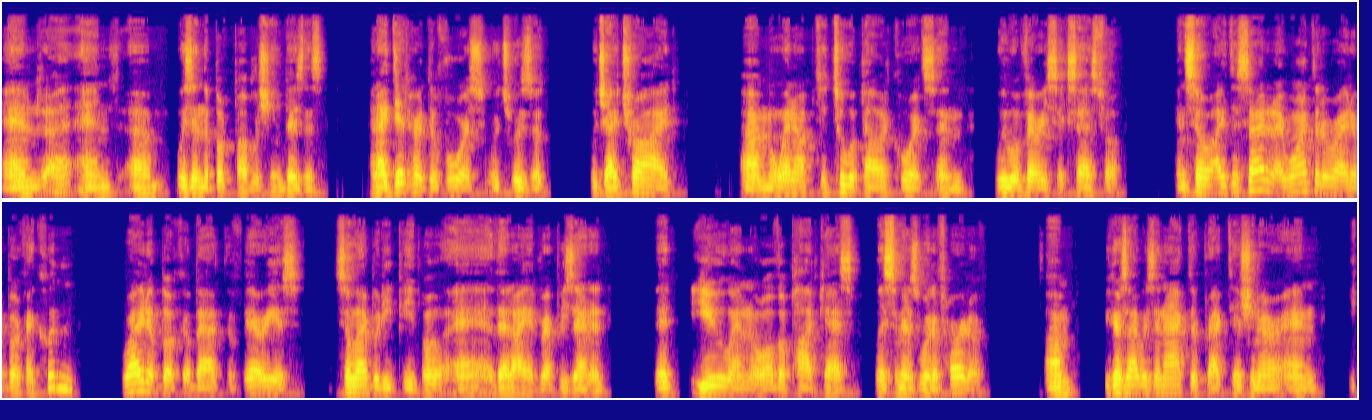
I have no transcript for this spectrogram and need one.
and uh, and um, was in the book publishing business. And I did her divorce, which was a which I tried, um, went up to two appellate courts, and we were very successful. And so I decided I wanted to write a book. I couldn't write a book about the various celebrity people uh, that I had represented that you and all the podcast listeners would have heard of. Um, because I was an active practitioner and you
